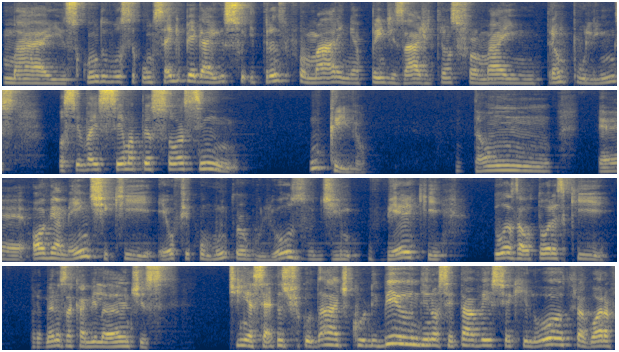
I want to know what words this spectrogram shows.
mas quando você consegue pegar isso e transformar em aprendizagem, transformar em trampolins, você vai ser uma pessoa assim incrível. Então, é, obviamente que eu fico muito orgulhoso de ver que duas autoras que, pelo menos a Camila antes, tinha certas dificuldades com o building, não aceitava isso e aquilo outro, agora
